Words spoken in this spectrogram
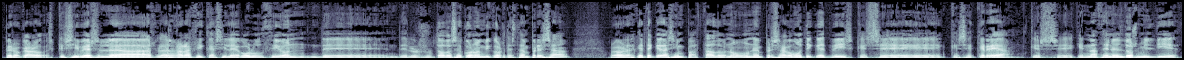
pero claro, es que si ves las, las gráficas y la evolución de, de, los resultados económicos de esta empresa, la verdad es que te quedas impactado, ¿no? Una empresa como TicketBiz que se, que se crea, que, se, que nace en el 2010,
